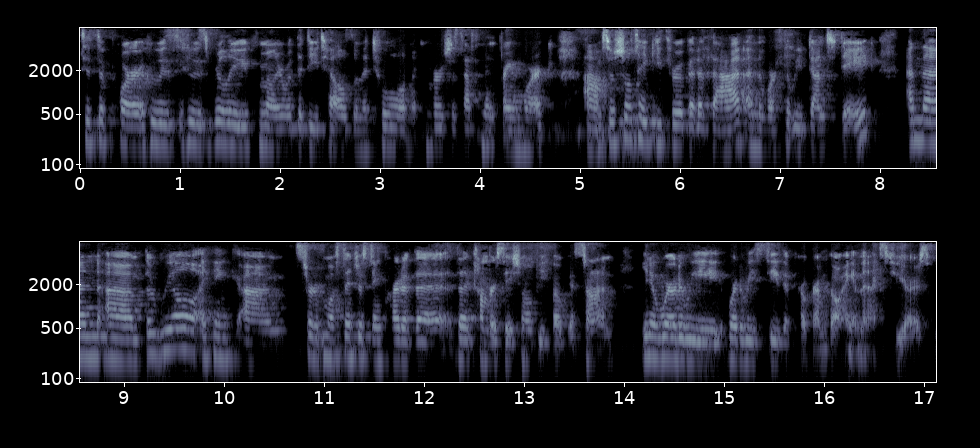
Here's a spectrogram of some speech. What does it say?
to support, who is who is really familiar with the details and the tool and the convergence assessment framework. so she'll take you through a bit of that and the work that we've done to date. And then um, the real, I think, um, sort of most interesting part of the, the conversation will be focused on, you know, where do we where do we see the program going in the next few years?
